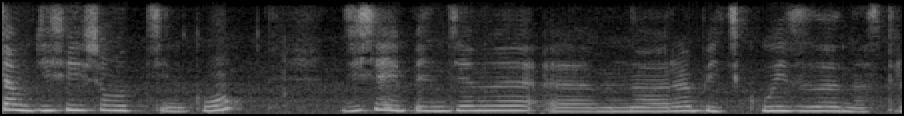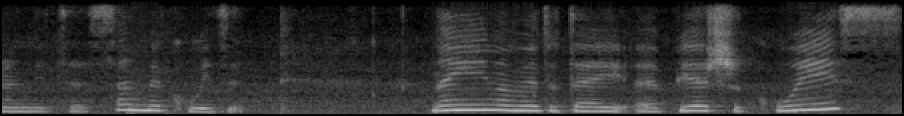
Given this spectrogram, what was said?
Witam w dzisiejszym odcinku. Dzisiaj będziemy em, no, robić quizy na stronicy Same Quizy. No i mamy tutaj e, pierwszy quiz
